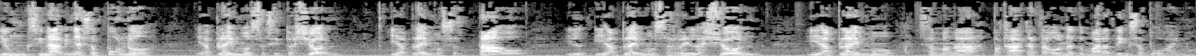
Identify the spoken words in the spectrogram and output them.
Yung sinabi niya sa puno, i-apply mo sa sitwasyon, i-apply mo sa tao, i-apply mo sa relasyon, i-apply mo sa mga pakakataon na dumarating sa buhay mo.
